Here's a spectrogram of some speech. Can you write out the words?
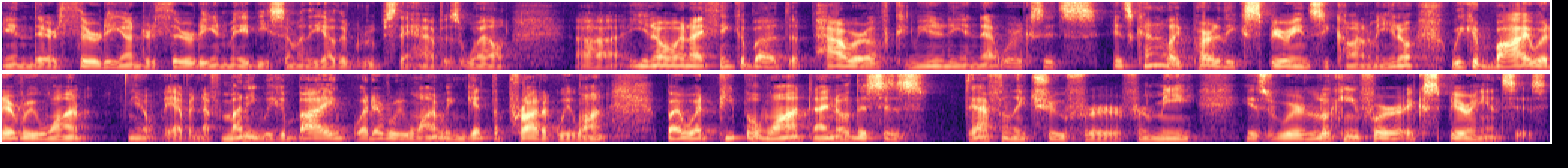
in their 30 under 30, and maybe some of the other groups they have as well. Uh, you know, when I think about the power of community and networks, it's it's kind of like part of the experience economy. You know, we could buy whatever we want. You know, we have enough money. We could buy whatever we want. We can get the product we want. But what people want, I know this is definitely true for for me, is we're looking for experiences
